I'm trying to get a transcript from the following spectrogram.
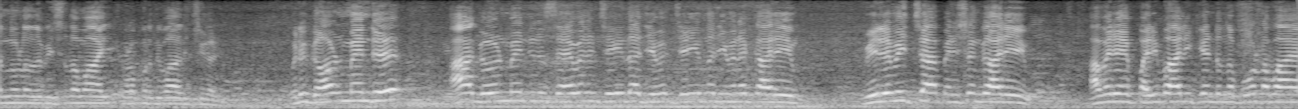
എന്നുള്ളത് വിശദമായി ഇവിടെ പ്രതിപാദിച്ചു കഴിഞ്ഞു. ഒരു ഗവൺമെന്റ് ആ ഗവൺമെന്റിന് സേവനം ചെയ്ത ചെയ്യുന്ന ജീവനക്കാരെയും വിരമിച്ച പെൻഷൻകാരെയും അവരെ പരിപാലിക്കേണ്ടുന്ന പൂർണമായ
